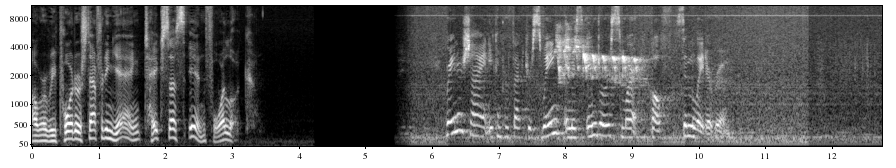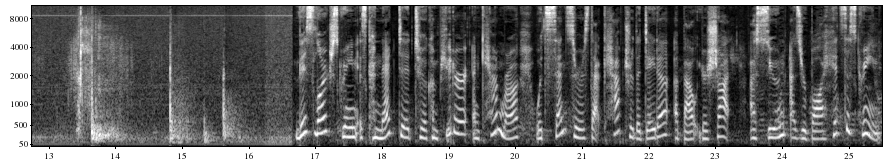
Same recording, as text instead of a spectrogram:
Our reporter Stephanie Yang takes us in for a look. Rain or shine, you can perfect your swing in this indoor smart golf simulator room. This large screen is connected to a computer and camera with sensors that capture the data about your shot. As soon as your ball hits the screen,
